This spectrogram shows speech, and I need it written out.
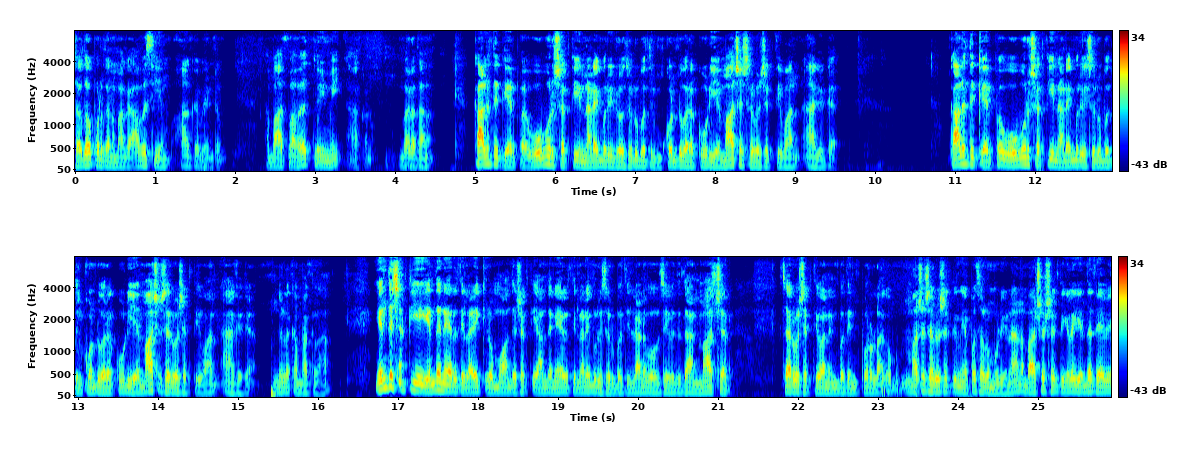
சதோபிரதானமாக அவசியம் ஆக்க வேண்டும். நம்ம ஆத்மாவை தூய்மை ஆக்கணும். வரதானம். காலத்துக்கு ஏற்ப ஒவ்வொரு சக்தியின் நடைமுறை சுரூபத்திலும் கொண்டு வரக்கூடிய மாச சர்வசக்திவான் ஆகுக. காலத்துக்கு ஏற்ப ஒவ்வொரு சக்தியின் நடைமுறை சுரூபத்தில் கொண்டு வரக்கூடிய மாச சர்வசக்திவான் ஆகுக. விளக்கம் பார்க்கலாம். எந்த சக்தியை எந்த நேரத்தில் அழைக்கிறோமோ அந்த சக்தி அந்த நேரத்தில் நடைமுறை சுரூபத்தில் அனுபவம் செய்வது தான் மாஸ்டர் சர்வசக்திவான் என்பதின் பொருளாகும். மாஸ்டர் சர்வசக்தின்னு எப்போ சொல்ல முடியும்னா நம்ம அஷ்டசக்திகளை எந்த தேவை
